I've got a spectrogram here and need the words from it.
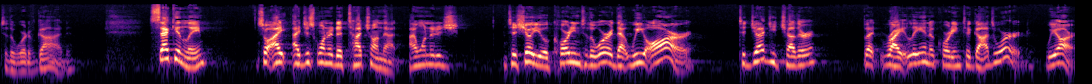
to the Word of God. Secondly, so I, I just wanted to touch on that. I wanted to, sh- to show you, according to the Word, that we are to judge each other but rightly and according to God's word. We are.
